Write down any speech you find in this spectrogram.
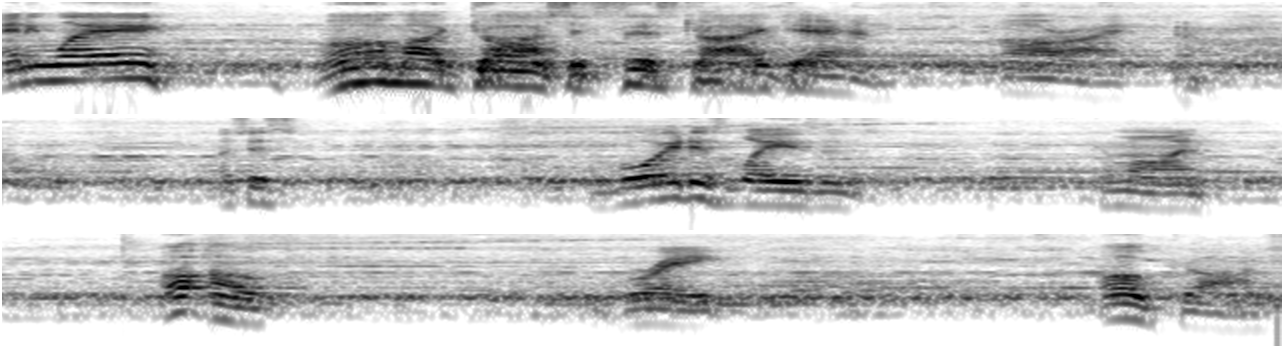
Anyway, oh my gosh, it's this guy again. Alright. Let's just avoid his lasers. Come on. Uh-oh. Great. Oh gosh.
